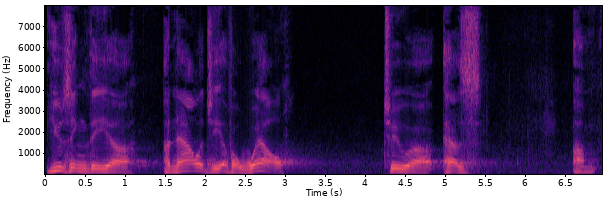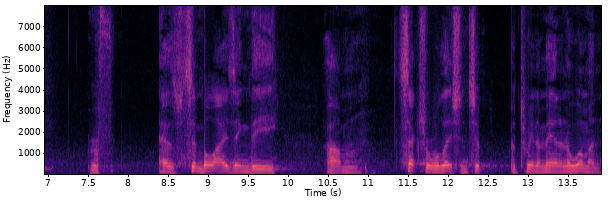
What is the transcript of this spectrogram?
using the uh, analogy of a well to uh, as um, ref- as symbolizing the um, sexual relationship between a man and a woman.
